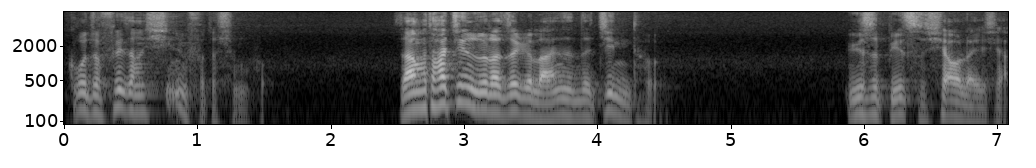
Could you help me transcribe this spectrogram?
过着非常幸福的生活。然后她进入了这个男人的镜头，于是彼此笑了一下。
